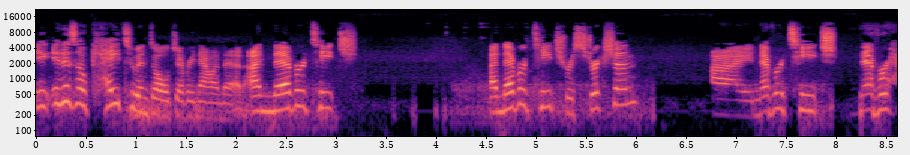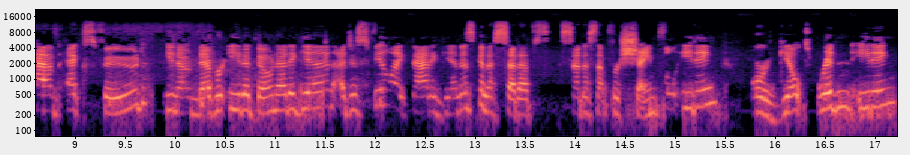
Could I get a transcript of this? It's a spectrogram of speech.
it, it is okay to indulge every now and then. I never teach i never teach restriction. I never teach never have x food you know never eat a donut again i just feel like that again is going to set up set us up for shameful eating or guilt ridden eating.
